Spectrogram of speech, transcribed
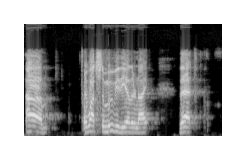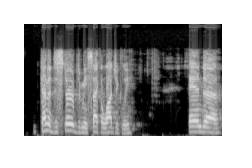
Um, I watched a movie the other night that kind of disturbed me psychologically. And uh,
